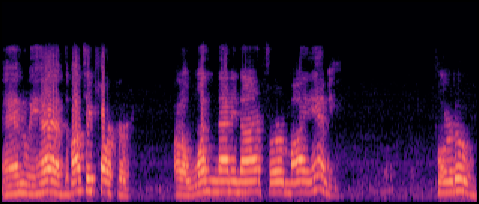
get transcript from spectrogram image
And we have DeVante Parker out of 199 for Miami. Porto.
